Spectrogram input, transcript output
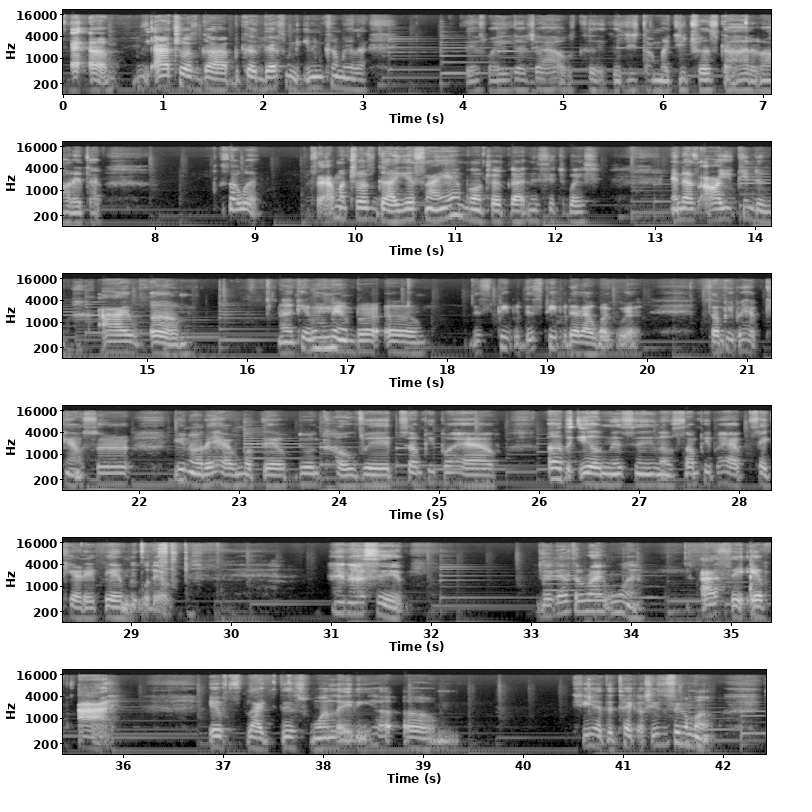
Uh, um, I trust God because that's when the enemy come in like, that's why you got your house cut because you talking about you trust God and all that type. So what? Say, I'm gonna trust God. Yes, I am gonna trust God in this situation, and that's all you can do. I um, I can remember um, this people, this people that I work with. Some people have cancer, you know, they have them up there doing COVID. Some people have other illness, you know, some people have to take care of their family, whatever. And I said, they got the right one. I said, if I if like this one lady, her um, she had to take off. She's a single mom.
